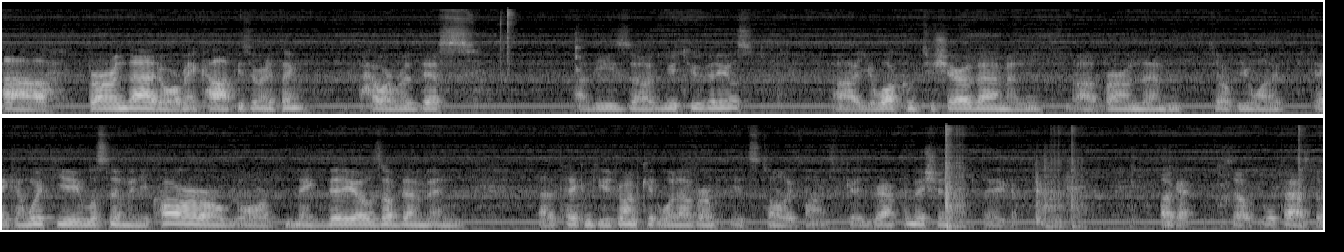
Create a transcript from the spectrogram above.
uh, burn that or make copies or anything. However, this, uh, these uh, YouTube videos, uh, you're welcome to share them and uh, burn them. So if you want to take them with you, listen to them in your car, or, or make videos of them and uh, take them to your drum kit, whatever, it's totally fine. Okay, you have permission. There you go. Okay, so a little faster.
